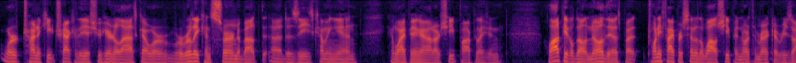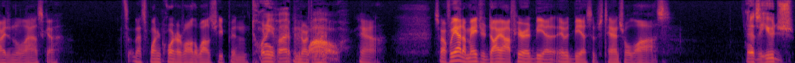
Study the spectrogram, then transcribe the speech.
we're trying to keep track of the issue here in Alaska. We're we're really concerned about the, uh, disease coming in and wiping out our sheep population. A lot of people don't know this, but 25% of the wild sheep in North America reside in Alaska. That's, that's one quarter of all the wild sheep in Twenty five. Wow. America. Yeah. So if we had a major die off here, it'd be a it would be a substantial loss. And it's a huge.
